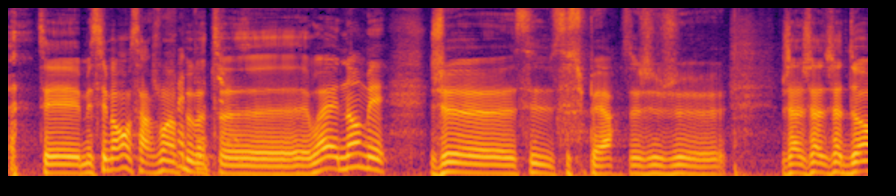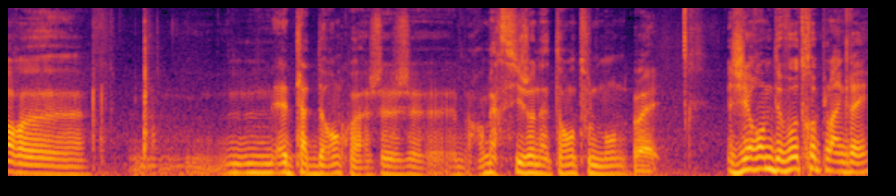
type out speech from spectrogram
mais c'est marrant, ça rejoint un Faites peu votre. euh, ouais, non, mais je, c'est, c'est super. Je, je- j'a- j'a- j'adore euh, être là-dedans, quoi. Je, je remercie Jonathan, tout le monde. Ouais. Jérôme, de votre plein gré,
